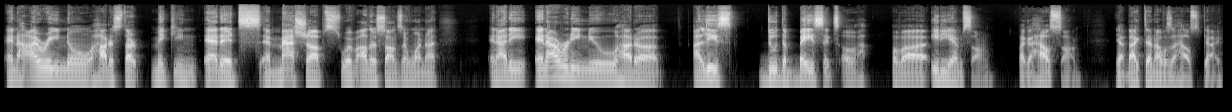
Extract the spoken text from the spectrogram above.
And I already know how to start making edits and mashups with other songs and whatnot and I didn't, and I already knew how to at least do the basics of of a EDM song, like a house song. Yeah, back then I was a house guy.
